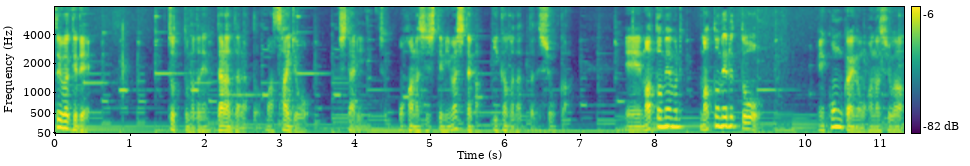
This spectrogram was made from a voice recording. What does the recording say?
というわけで、ちょっとまたね、だらだらと、まあ、作業したり、ちょっとお話ししてみましたが、いかがだったでしょうか。えー、まとめるまとめると、えー、今回のお話は、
